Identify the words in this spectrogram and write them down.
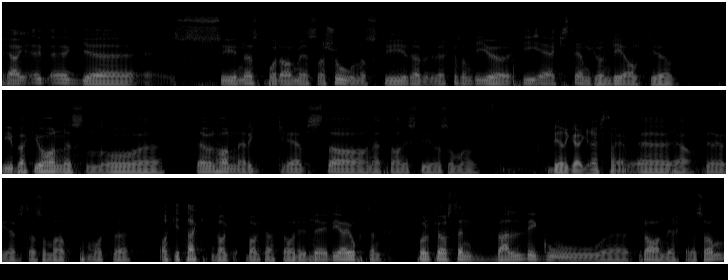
Ja, jeg, jeg eh, synes både administrasjon og styre Det virker som de, gjør, de er ekstremt grundige i alt de gjør. Vibeke Johannessen og eh, det er vel han Er det Grevstad han heter, han i styret som har Birger Grevstad, ja. eh, ja, Birger Grevstad som har på en måte arkitekten bak, bak dette. Og de, de, de har gjort en, for det første en veldig god eh, plan, virker det som.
